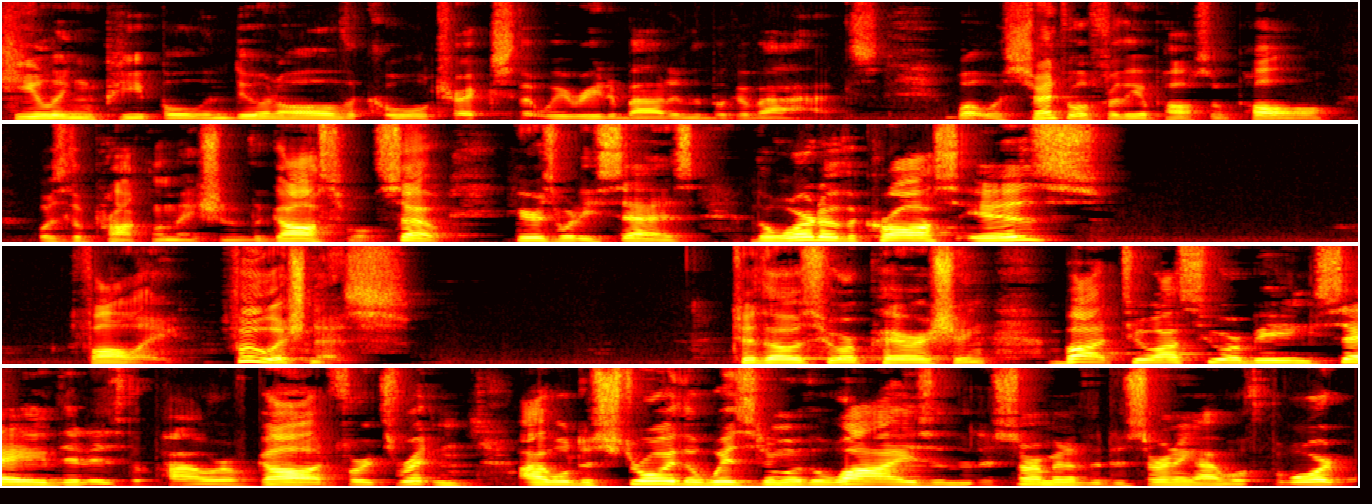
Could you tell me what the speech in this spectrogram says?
healing people and doing all the cool tricks that we read about in the book of Acts. What was central for the Apostle Paul was the proclamation of the gospel. So here's what he says The word of the cross is folly, foolishness to those who are perishing, but to us who are being saved, it is the power of God. For it's written, I will destroy the wisdom of the wise, and the discernment of the discerning I will thwart.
